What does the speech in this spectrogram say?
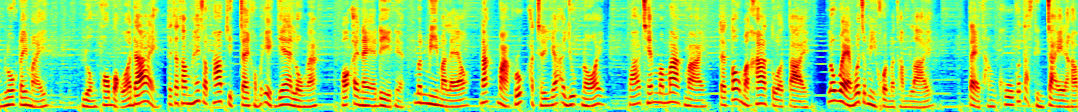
มป์โลกได้ไหม หลวงพ่อบอกว่าได้ แต่จะทำให้สภาพจิตใจของพระเอกแย่ลงนะ เพราะไอในอดีตเนี่ยมันมีมาแล้ว นักหมากรุกอัจฉริยะอายุน้อยคว้าแชมป์มามากมาย แต่ต้องมาฆ่าตัวตายแล้วแหวงว่าจะมีคนมาทำร้าย แต่ทั้งครูก็ตัดสินใจนะครับ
